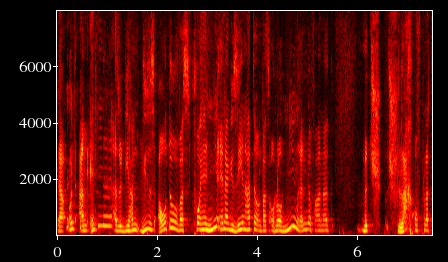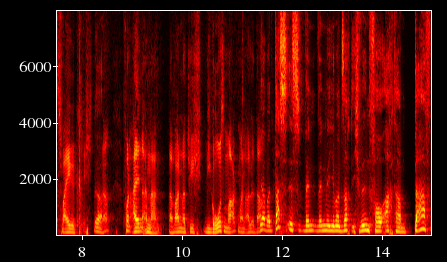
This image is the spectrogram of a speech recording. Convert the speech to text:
Ja, und am Ende, also die haben dieses Auto, was vorher nie einer gesehen hatte und was auch noch nie ein Rennen gefahren hat, mit Sch Schlag auf Platz 2 gekriegt. Ja. Ja? Von allen anderen. Da waren natürlich die großen Marken waren alle da. Ja, aber das ist, wenn, wenn mir jemand sagt, ich will einen V8 haben, darf,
